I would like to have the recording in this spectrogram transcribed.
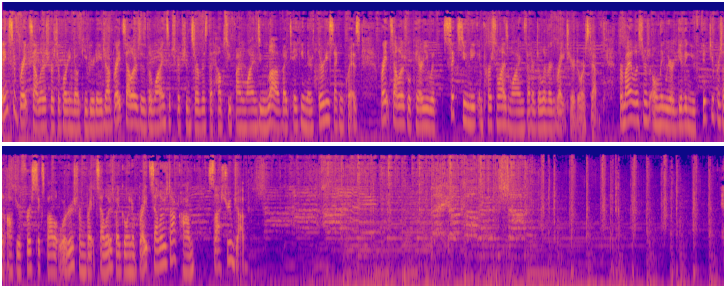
Thanks to Bright Cellars for supporting Don't Keep Your Day Job. Bright Cellars is the wine subscription service that helps you find wines you love by taking their 30 second quiz. Bright Cellars will pair you with six unique and personalized wines that are delivered right to your doorstep. For my listeners only, we are giving you 50% off your first six bottle orders from Bright Cellars by going to brightcellars.com slash dreamjob.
